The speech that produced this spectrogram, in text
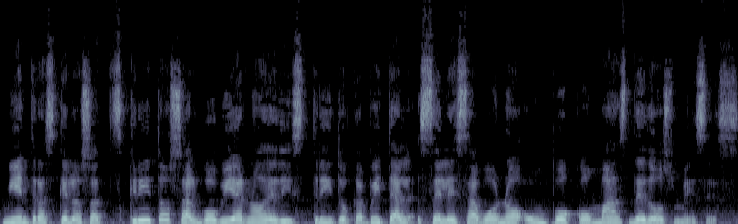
mientras que los adscritos al gobierno de Distrito Capital se les abonó un poco más de dos meses.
